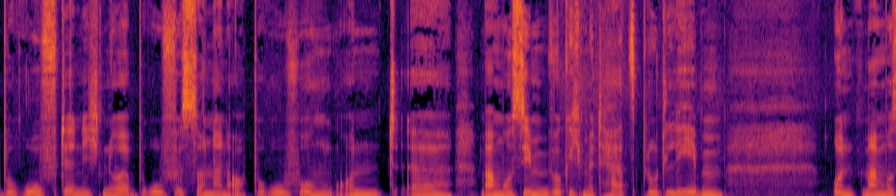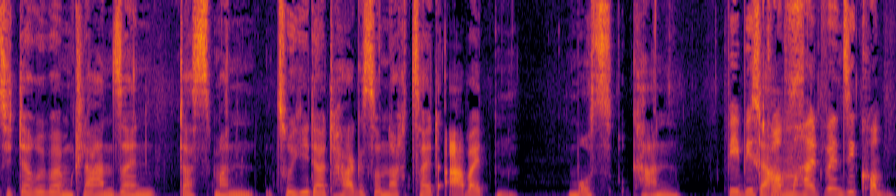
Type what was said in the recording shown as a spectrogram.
Beruf, der nicht nur Beruf ist, sondern auch Berufung. Und äh, man muss ihn wirklich mit Herzblut leben. Und man muss sich darüber im Klaren sein, dass man zu jeder Tages- und Nachtzeit arbeiten muss, kann. Babys darf. kommen halt, wenn sie kommen.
